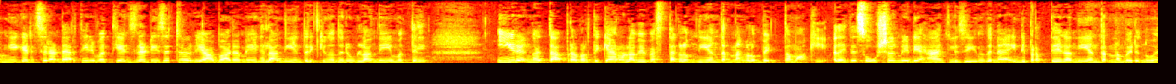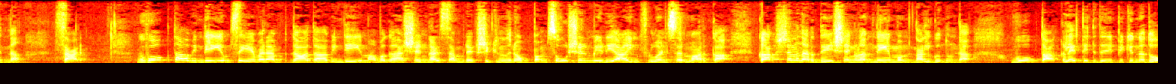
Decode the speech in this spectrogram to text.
അംഗീകരിച്ച രണ്ടായിരത്തി ഇരുപത്തിയഞ്ചിലെ ഡിജിറ്റൽ വ്യാപാര മേഖല നിയന്ത്രിക്കുന്നതിനുള്ള നിയമത്തിൽ ഈ രംഗത്ത് പ്രവർത്തിക്കാനുള്ള വ്യവസ്ഥകളും നിയന്ത്രണങ്ങളും വ്യക്തമാക്കി. അതായത് സോഷ്യൽ മീഡിയ ഹാൻഡിൽ ചെയ്യുന്നതിന് ഇനി പ്രത്യേക നിയന്ത്രണം വരുന്നുവെന്ന് സാരം. ഉപഭോക്താവിന്റെയും സേവന ദാതാവിന്റെയും അവകാശങ്ങൾ സംരക്ഷിക്കുന്നതിനൊപ്പം സോഷ്യൽ മീഡിയ ഇൻഫ്ലുവൻസർമാർക്ക് കർശന നിർദ്ദേശങ്ങളും നിയമം നൽകുന്നുണ്ട്. ഉപഭോക്താക്കളെ തെറ്റിദ്ധരിപ്പിക്കുന്നതോ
